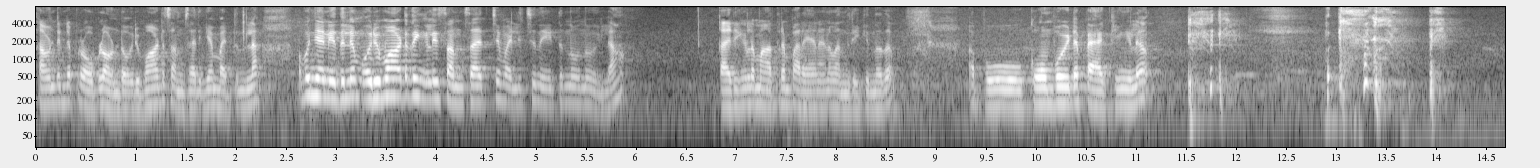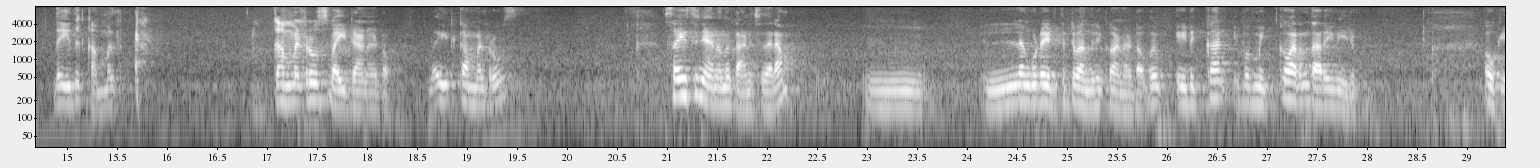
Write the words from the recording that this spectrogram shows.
സൗണ്ടിന്റെ പ്രോബ്ലം ഉണ്ട്. ഒരുപാട് സംസാരിക്കാൻ പറ്റുന്നില്ല. അപ്പോൾ ഞാൻ ഇതിലും ഒരുപാട് നിങ്ങളീ സംസാരിച്ച് വലിച്ചു നീട്ടുന്നൊന്നുമില്ല. കാര്യങ്ങൾ മാത്രം പറയാനാണ് വന്നിരിക്കുന്നത്. അപ്പോൾ കോംബോയുടെ പാക്കിങ്ങിൽ ഇത് കമ്മൽ കമ്മൽ റോസ് വൈറ്റ് ആണ് കേട്ടോ. വൈറ്റ് കമ്മൽ റോസ്. സൈസ് ഞാനൊന്ന് കാണിച്ചു തരാം. എല്ലാം കൂടെ എടുത്തിട്ട് വന്നിരിക്കുകയാണ് കേട്ടോ. അപ്പം എടുക്കാൻ ഇപ്പം മിക്കവാറും തറി വരും ഓക്കെ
